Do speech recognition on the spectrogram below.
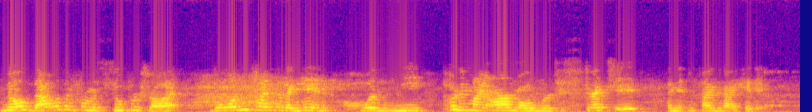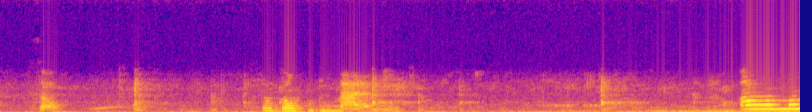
No, that wasn't from a super shot. The one time that I did was me putting my arm over to stretch it, and it decided I hit it. So, so don't be mad at me. Um, um,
